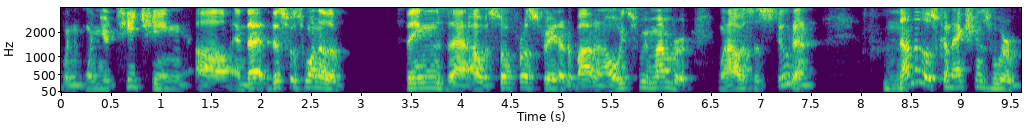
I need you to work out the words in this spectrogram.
when when you're teaching, uh, and that this was one of the things that I was so frustrated about, and I always remember when I was a student, none of those connections were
